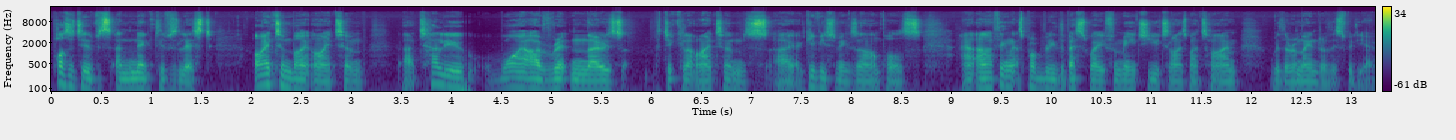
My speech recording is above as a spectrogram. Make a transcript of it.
positives and negatives list, item by item, uh, tell you why I've written those particular items, uh, give you some examples, and, and I think that's probably the best way for me to utilize my time with the remainder of this video.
